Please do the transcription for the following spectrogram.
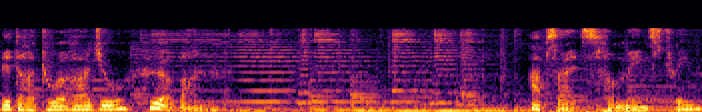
Literaturradio Hörbahn Abseits vom Mainstream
